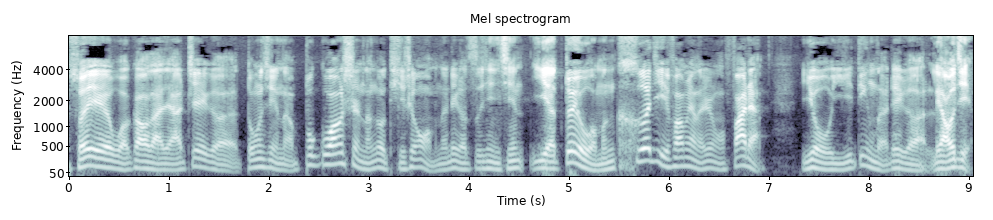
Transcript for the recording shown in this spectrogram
所以我告诉大家，这个东西呢，不光是能够提升我们的这个自信心，也对我们科技方面的这种发展有一定的这个了解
